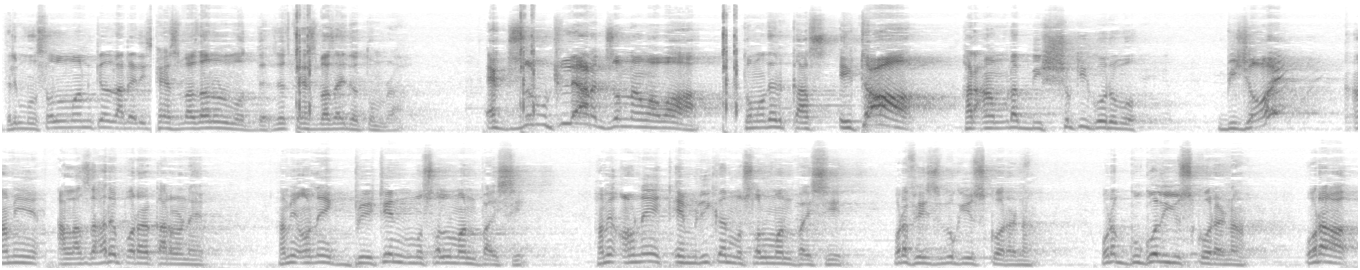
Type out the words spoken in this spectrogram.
তাহলে মুসলমানকে লাগাই ফ্যাস বাজানোর মধ্যে, যে ফ্যাস বাজাই দাও তোমরা। একজন উঠলে আরেকজন না বাবা তোমাদের কাজ এটা। আর আমরা বিশ্ব কি করব? বিজয়? আমি আল্লাহ জাহারে পড়ার কারণে আমি অনেক ব্রিটেন মুসলমান পাইছি। আমি অনেক আমেরিকান মুসলমান পাইছি। ওরা ফেসবুক ইউজ করে না। ওরা গুগল ইউজ করে না। ওরা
